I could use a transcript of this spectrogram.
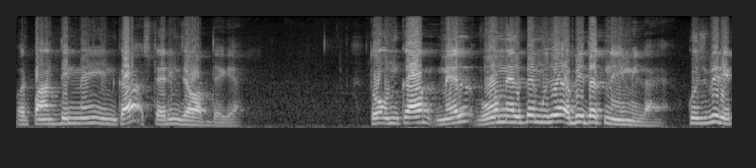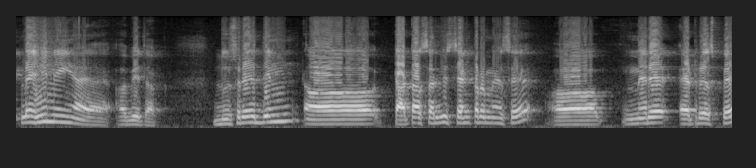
और पाँच दिन में ही इनका स्टेयरिंग जवाब दे गया। तो उनका मेल वो मेल पे मुझे अभी तक नहीं मिला है। कुछ भी रिप्लाई ही नहीं आया है अभी तक। दूसरे दिन टाटा सर्विस सेंटर में से अ, मेरे एड्रेस पे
